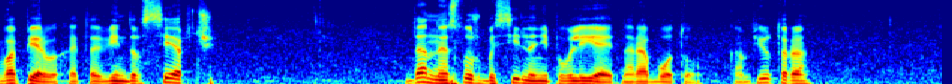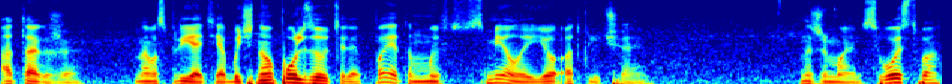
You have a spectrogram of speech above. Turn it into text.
Во-первых, это Windows Search. Данная служба сильно не повлияет на работу компьютера, а также на восприятие обычного пользователя, поэтому мы смело ее отключаем. Нажимаем «Свойства»,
